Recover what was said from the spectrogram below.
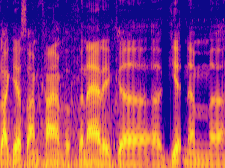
I guess I'm kind of a fanatic uh, uh, getting them uh,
